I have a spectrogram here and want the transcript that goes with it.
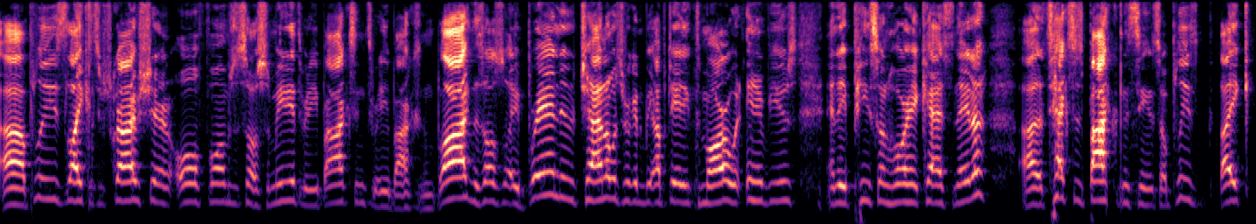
Uh, please like and subscribe, share in all forms of social media 3D Boxing, 3D Boxing Blog. There's also a brand new channel which we're going to be updating tomorrow with interviews and a piece on Jorge Castaneda, uh, the Texas boxing scene. So please like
